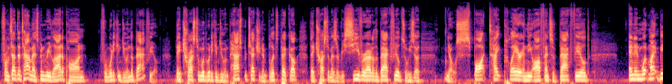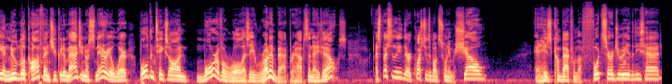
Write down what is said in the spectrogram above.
from time to time has been relied upon for what he can do in the backfield. They trust him with what he can do in pass protection and blitz pickup. They trust him as a receiver out of the backfield, so he's a you know spot type player in the offensive backfield. And in what might be a new look offense, you could imagine a scenario where Bolden takes on more of a role as a running back, perhaps, than anything else. Especially, there are questions about Sony Michel and his comeback from the foot surgery that he's had.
